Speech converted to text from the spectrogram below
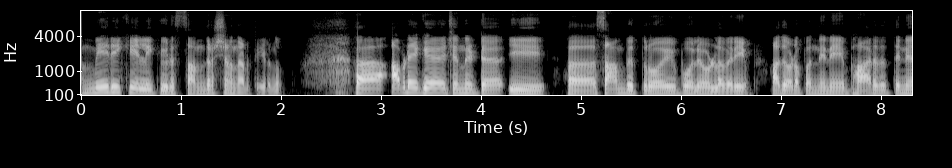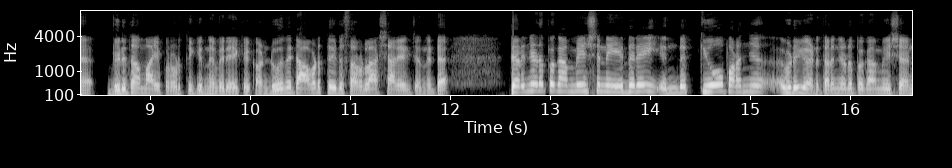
അമേരിക്കയിലേക്ക് ഒരു സന്ദർശനം നടത്തിയിരുന്നു. അവിടെയൊക്കെ ചെന്നിട്ട് ഈ സാം പിത്രോയ് പോലെയുള്ളവരെയും അതോടൊപ്പം തന്നെ ഭാരതത്തിന് വിരുദ്ധമായി പ്രവർത്തിക്കുന്നവരെയൊക്കെ കണ്ടു. എന്നിട്ട് അവിടുത്തെ ഒരു സർവകലാശാലയിൽ ചെന്നിട്ട് തെരഞ്ഞെടുപ്പ് കമ്മീഷനെതിരെ എന്തൊക്കെയോ പറഞ്ഞ് വിടുകയാണ്. തെരഞ്ഞെടുപ്പ് കമ്മീഷൻ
